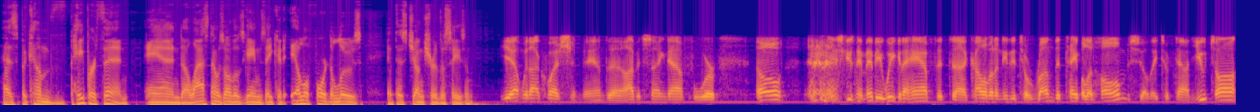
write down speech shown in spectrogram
has become paper thin. And uh, last night was one of those games they could ill afford to lose at this juncture of the season. Yeah, without question. And uh, I've been saying now for, oh, excuse me, maybe a week and a half that uh, Colorado needed to run the table at home. So they took down Utah.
